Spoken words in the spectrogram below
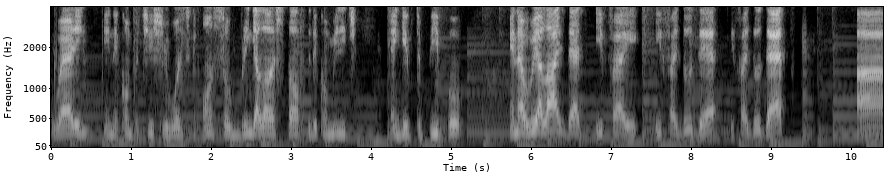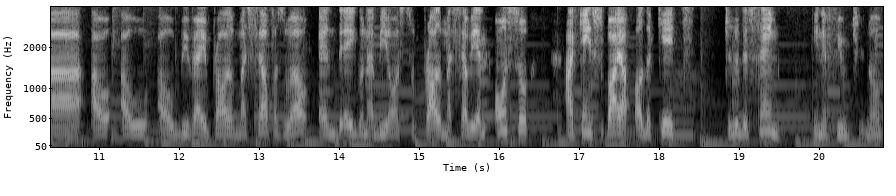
wearing in the competition. Was also bring a lot of stuff to the community and give to people. And I realized that if I if I do that, if I do that, uh, I'll, I'll, I'll be very proud of myself as well. And they're to be also proud of myself. And also, I can inspire other kids to do the same in the future, you know?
